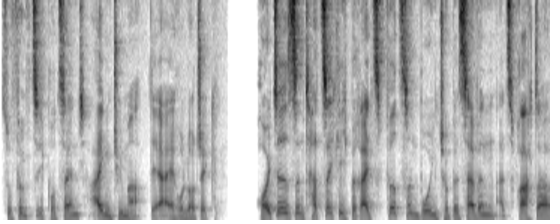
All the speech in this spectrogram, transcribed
zu 50% Eigentümer der Aerologic. Heute sind tatsächlich bereits 14 Boeing 777 als Frachter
